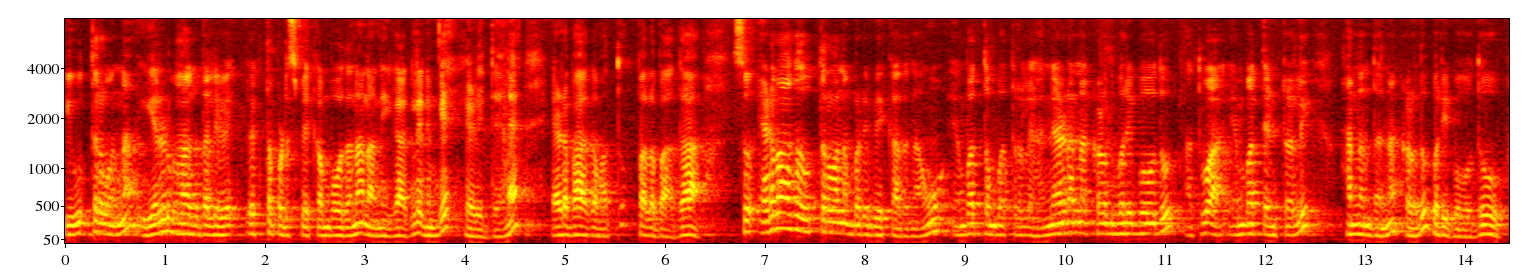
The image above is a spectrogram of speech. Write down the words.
ಈ ಉತ್ತರವನ್ನು ಎರಡು ಭಾಗದಲ್ಲಿ ವ್ಯ- ವ್ಯಕ್ತಪಡಿಸಬೇಕೆಂಬುದನ್ನು ನಾನು ಈಗಾಗಲೇ ನಿಮಗೆ ಹೇಳಿದ್ದೇನೆ. ಎಡಭಾಗ ಮತ್ತು ಬಲಭಾಗ ಸೊ ಎಡಭಾಗದ ಉತ್ತರವನ್ನು ಬರಿಬೇಕಾದ ನಾವು ಎಂಬತ್ತೊಂಬತ್ತರಲ್ಲಿ ಹನ್ನೆರಡನ್ನು ಕಳೆದು ಬರಿಬೋದು ಅಥವಾ ಎಂಬತ್ತೆಂಟರಲ್ಲಿ ಹನ್ನೊಂದನ್ನು ಕಳೆದು ಬರಿಬಹುದು.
